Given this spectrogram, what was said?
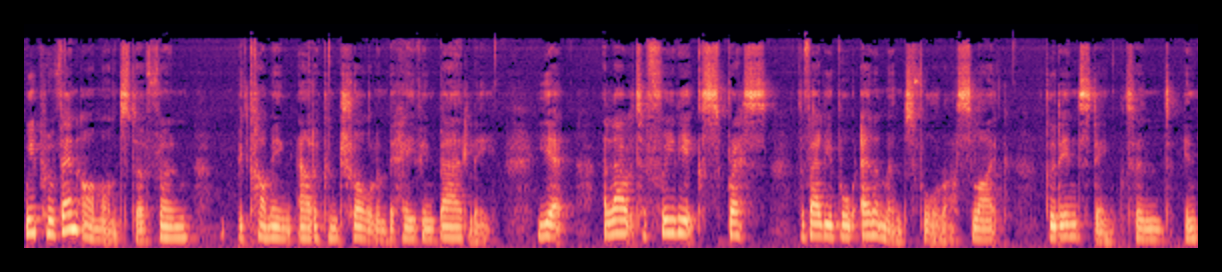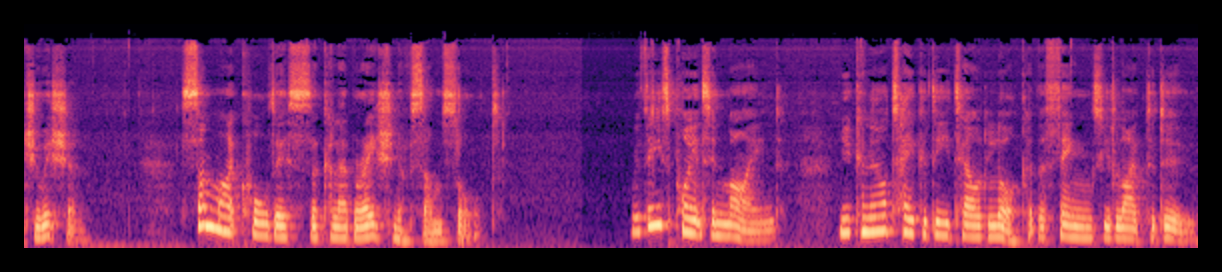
we prevent our monster from becoming out of control and behaving badly, yet allow it to freely express the valuable elements for us, like good instinct and intuition. Some might call this a collaboration of some sort. With these points in mind, you can now take a detailed look at the things you'd like to do,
